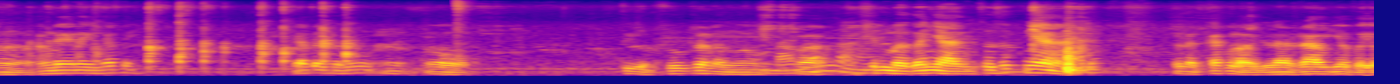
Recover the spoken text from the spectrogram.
À, ăn đen đây gấp đi. Gấp đây cho đúng ồ tiêu bình phước rất là ngon. Và xin mời cả nhà thưởng thức nha. Đây là các loại là rau gia vị.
